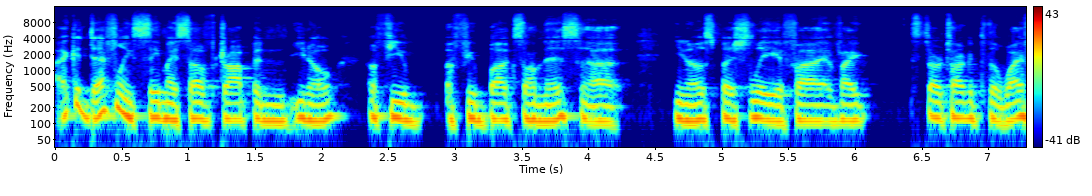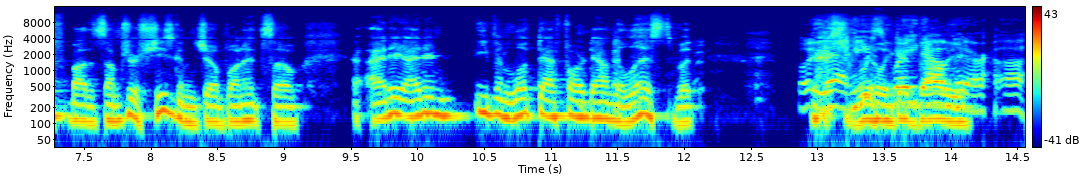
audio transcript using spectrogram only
I could definitely see myself dropping, you know, a few, a few bucks on this, uh, you know, especially if I, if I, start talking to the wife about this, I'm sure she's going to jump on it. So I didn't, I didn't even look that far down the list, but Oh, yeah, he's really way down there. Uh,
